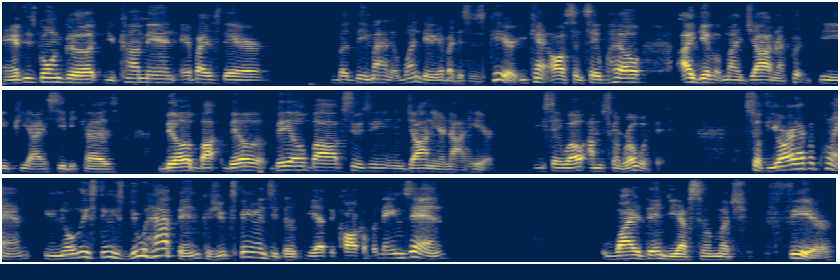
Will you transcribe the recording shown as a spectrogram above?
and everything's going good, you come in, everybody's there, but you might have that one day everybody disappear. You can't all of a sudden say, "Well, I give up my job and I quit being PIC because Bill, Bob, Bill, Bill, Bob, Susie, and Johnny are not here." You say, "Well, I'm just gonna roll with it." So if you already have a plan, you know these things do happen because you experience it. You have to call a couple names in. Why then do you have so much fear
